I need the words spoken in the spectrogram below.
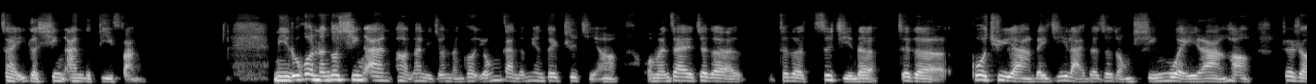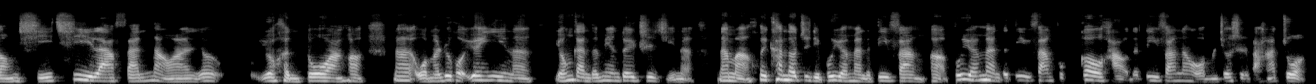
在一个心安的地方。你如果能够心安啊，那你就能够勇敢的面对自己啊。我们在这个这个自己的这个过去呀累积来的这种行为啦，哈，这种习气啦、烦恼啊，有有很多啊，哈。那我们如果愿意呢，勇敢的面对自己呢，那么会看到自己不圆满的地方啊，不圆满的地方、不够好的地方呢，我们就是把它做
